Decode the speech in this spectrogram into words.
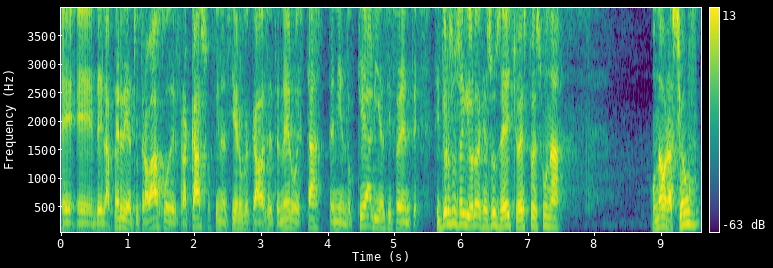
eh, eh, de la pérdida de tu trabajo, del fracaso financiero que acabas de tener o estás teniendo. ¿Qué harías diferente? Si tú eres un seguidor de Jesús, de hecho, esto es una, una oración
